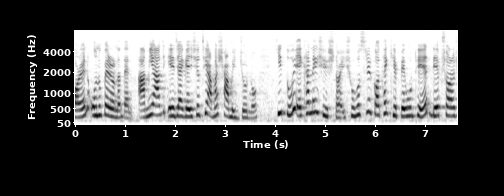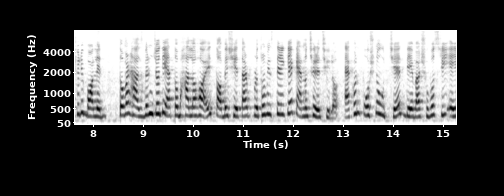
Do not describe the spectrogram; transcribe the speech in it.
করেন, অনুপ্রেরণা দেন। আমি আজ এ জায়গায় এসেছি আমার স্বামীর জন্য। কিন্তু এখানেই শেষ নয়। শুভশ্রীর কথায় খেপে উঠে দেব সরাসরি বলেন, তোমার হাজবেন্ড যদি এত ভালো হয়, তবে সে তার প্রথম স্ত্রীকে কেন ছেড়েছিল? এখন প্রশ্ন উঠছে, দেব আর শুভশ্রী এই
